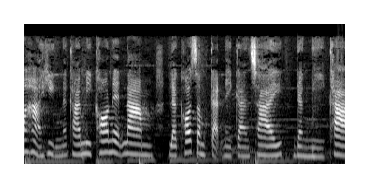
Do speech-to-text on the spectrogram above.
มหาหิงนะคะมีข้อแนะนำและข้อจำกัดในการใช้ ดังนี้ค่ะ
